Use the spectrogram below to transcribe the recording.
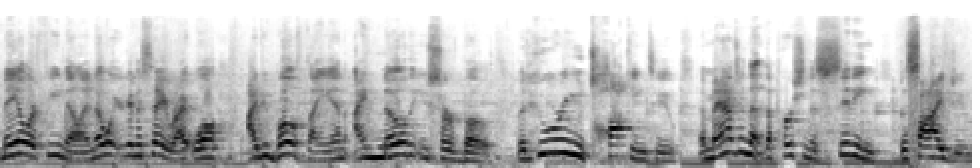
male or female? I know what you're going to say, right? Well, I do both, Diane. I know that you serve both, but who are you talking to? Imagine that the person is sitting beside you,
